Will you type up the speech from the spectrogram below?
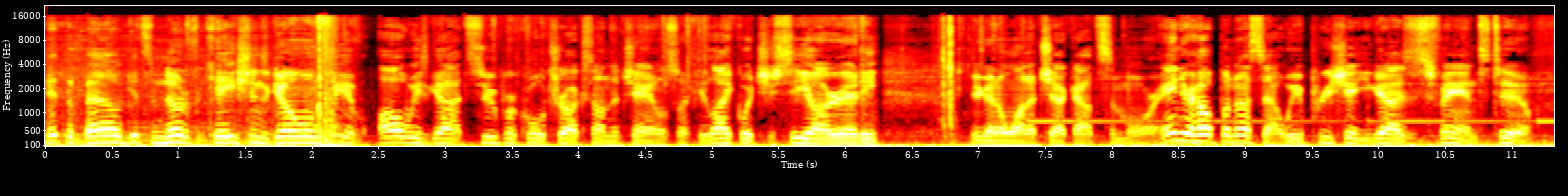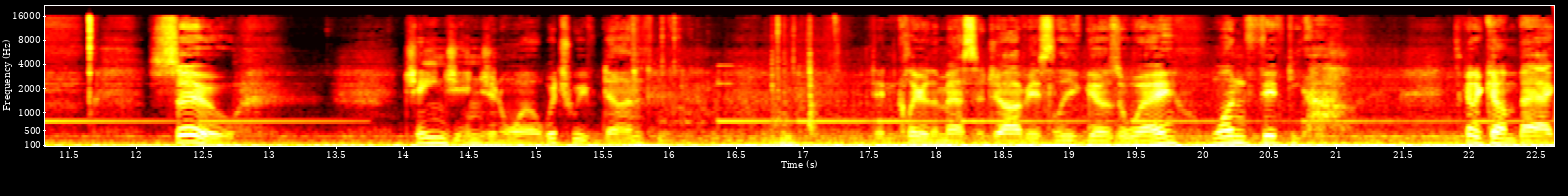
hit the bell, get some notifications going. We have always got super cool trucks on the channel. So if you like what you see already, you're going to want to check out some more. And you're helping us out. We appreciate you guys as fans too. So, change engine oil, which we've done. Didn't clear the message, obviously. It goes away. 150. Oh, ah, it's going to come back.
